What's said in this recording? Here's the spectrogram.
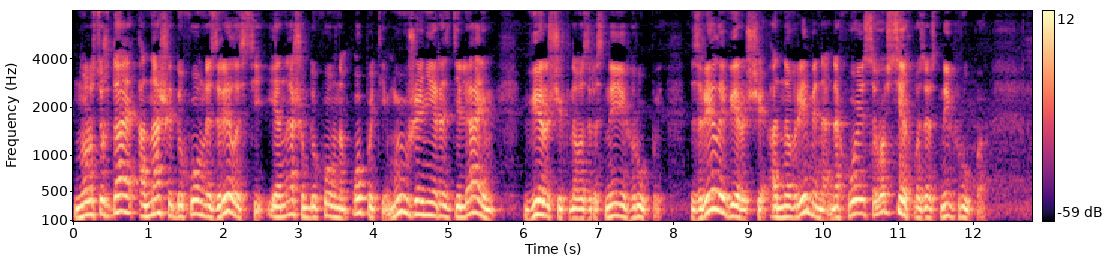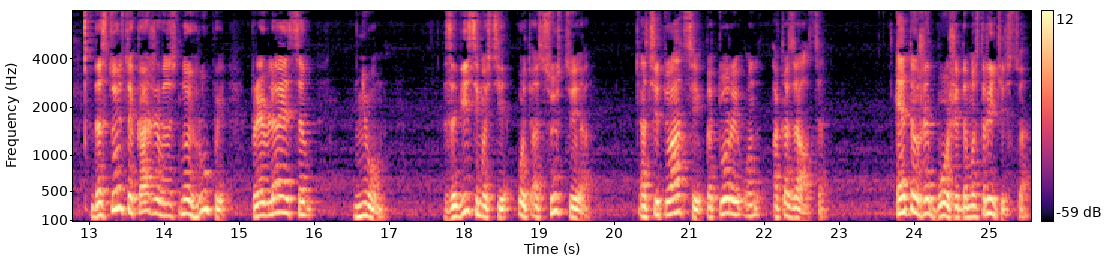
Но рассуждая о нашей духовной зрелости и о нашем духовном опыте, мы уже не разделяем – верующих на возрастные группы. Зрелые верующие одновременно находятся во всех возрастных группах. Достоинство каждой возрастной группы проявляется в нем, в зависимости от отсутствия, от ситуации, в которой он оказался. Это уже Божье домостроительство,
